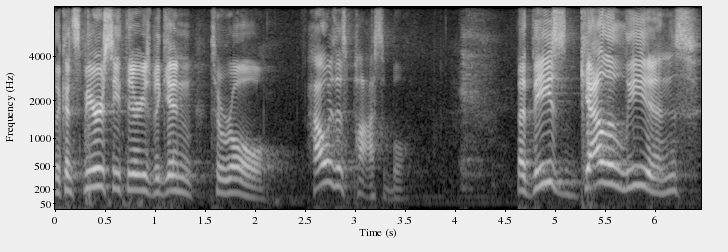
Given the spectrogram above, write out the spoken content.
The conspiracy theories begin to roll. How is this possible? That these Galileans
